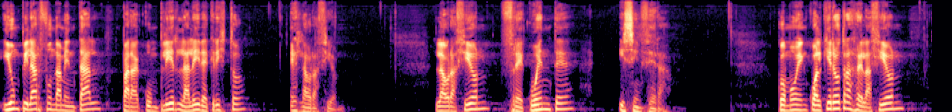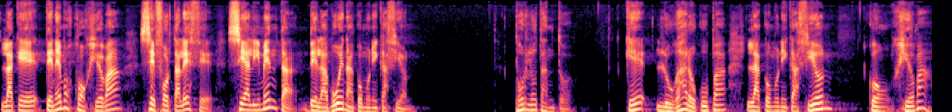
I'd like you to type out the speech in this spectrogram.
Y un pilar fundamental para cumplir la ley de Cristo es la oración. La oración frecuente y sincera. Como en cualquier otra relación, la que tenemos con Jehová, se fortalece, se alimenta de la buena comunicación. Por lo tanto, ¿qué lugar ocupa la comunicación con Jehová?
